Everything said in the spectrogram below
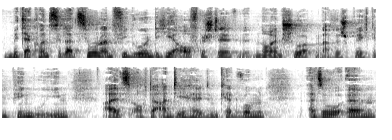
mit der Konstellation an Figuren, die hier aufgestellt wird, neun Schurken, also sprich dem Pinguin, als auch der Anti-Heldin Catwoman, also ähm,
